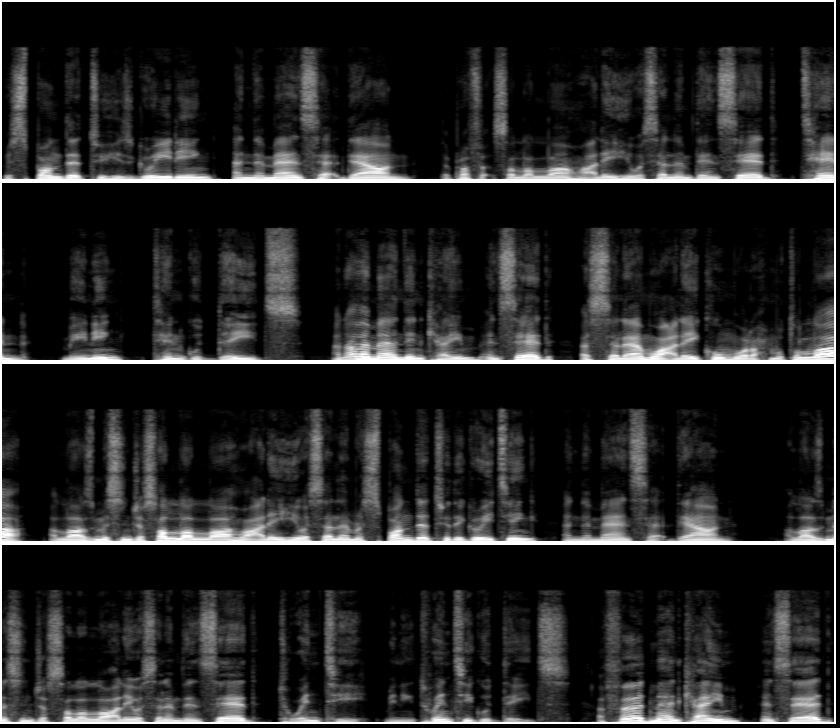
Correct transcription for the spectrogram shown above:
responded to his greeting and the man sat down. The Prophet sallallahu alaihi wasallam then said, ten, meaning ten good deeds. Another man then came and said, Assalamu alaikum wa rahmatullah. Allah's Messenger sallallahu alaihi wasallam responded to the greeting and the man sat down. Allah's Messenger wasallam then said, 20, meaning 20 good deeds. A third man came and said,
